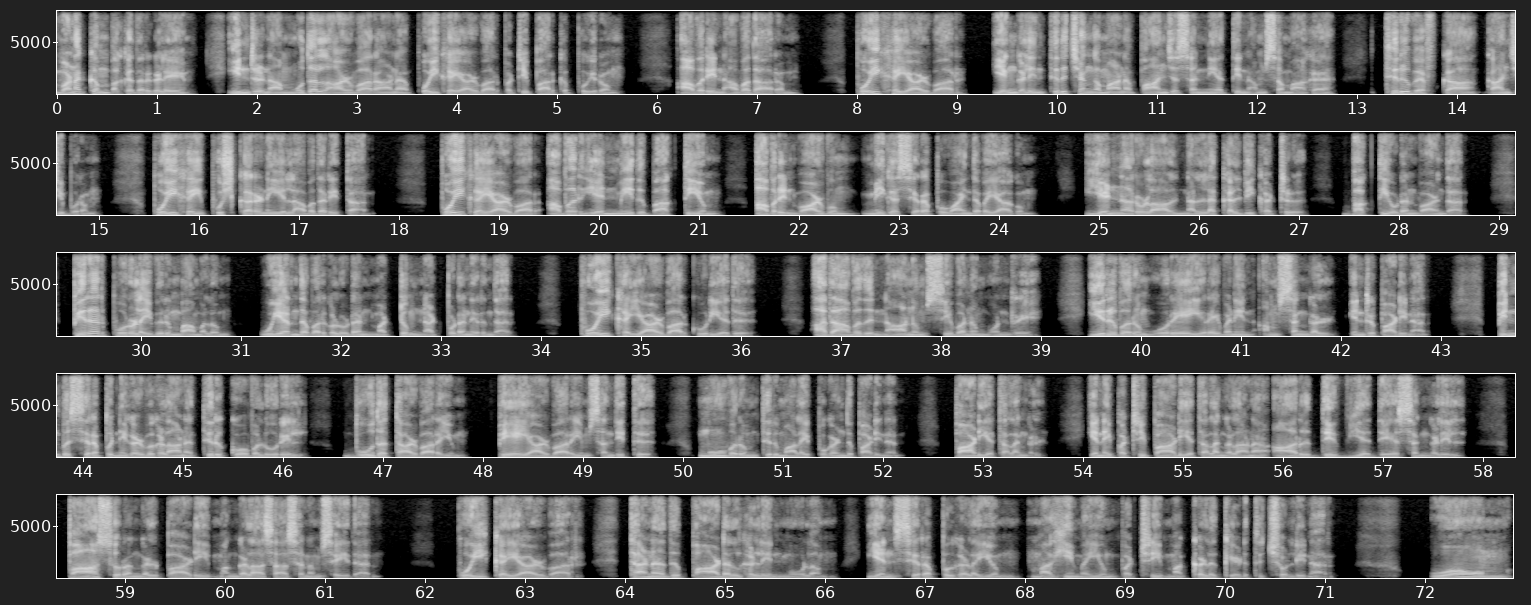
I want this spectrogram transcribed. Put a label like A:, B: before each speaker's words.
A: வணக்கம் பகதர்களே. இன்று நாம் முதல் ஆழ்வாரான பொய்கை ஆழ்வார் பற்றி பார்க்கப் போகிறோம். அவரின் அவதாரம் பொய்கை ஆழ்வார் எங்களின் திருச்சங்கமான பாஞ்ச சந்நியத்தின் அம்சமாக திருவெஃப்கா காஞ்சிபுரம் பொய்கை புஷ்கரணியில் அவதரித்தார். பொய்கை ஆழ்வார் அவர் என் மீது பக்தியும் அவரின் வாழ்வும் மிக சிறப்பு வாய்ந்தவையாகும். என் அருளால் நல்ல கல்வி கற்று பக்தியுடன் வாழ்ந்தார். பிறர் பொருளை விரும்பாமலும் உயர்ந்தவர்களுடன் மட்டும் நட்புடன் இருந்தார். பொய் கையாழ்வார் கூறியது அதாவது நானும் சிவனும் ஒன்றே இருவரும் ஒரே இறைவனின் அம்சங்கள் என்று பாடினார். பின்பு சிறப்பு நிகழ்வுகளான திருக்கோவலூரில் பூதத்தாழ்வாரையும் பேயாழ்வாரையும் சந்தித்து மூவரும் திருமாலை புகழ்ந்து பாடினர். பாடிய தலங்கள் என்னை பற்றி பாடிய தலங்களான ஆறு திவ்ய தேசங்களில் பாசுரங்கள் பாடி மங்களாசாசனம் செய்தார். பொய்கையாழ்வார் தனது பாடல்களின் மூலம் என் சிறப்புகளையும் மகிமையும் பற்றி மக்களுக்கு எடுத்துச் சொல்லினார். ஓம் ஓம்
